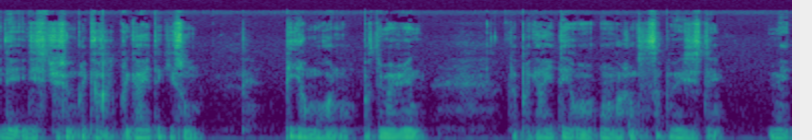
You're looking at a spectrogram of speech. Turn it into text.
Des, situations de précar- précarité qui sont pires moralement. Parce que t'imagines, la précarité en, en Argentine, ça peut exister. Mais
